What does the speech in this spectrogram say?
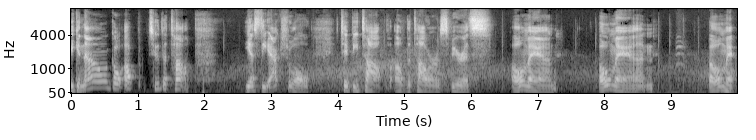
We can now go up to the top. Yes, the actual tippy top of the Tower of Spirits. Oh man. Oh man. Oh man.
